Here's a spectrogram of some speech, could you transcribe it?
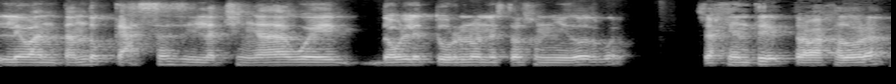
levantando casas y la chingada, güey, doble turno en Estados Unidos, güey. O sea, gente trabajadora.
